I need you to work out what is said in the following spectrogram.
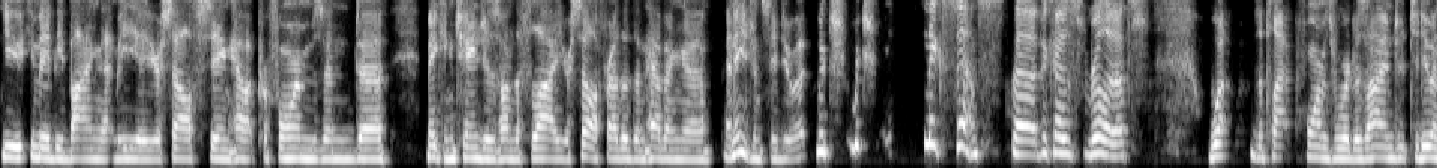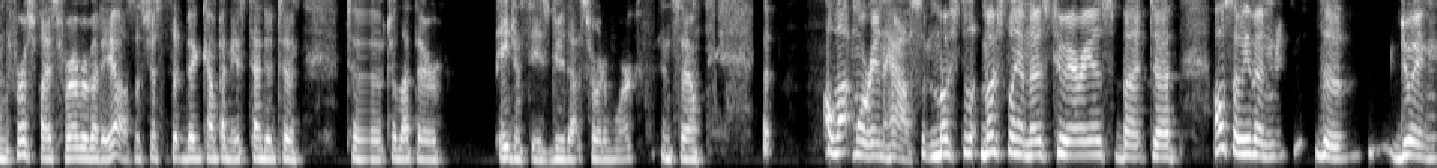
you you may be buying that media yourself, seeing how it performs, and uh, making changes on the fly yourself rather than having uh, an agency do it, which which makes sense uh, because really that's what the platforms were designed to do in the first place for everybody else. It's just that big companies tended to to to let their agencies do that sort of work, and so. Uh, a lot more in house, most mostly in those two areas, but uh, also even the doing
